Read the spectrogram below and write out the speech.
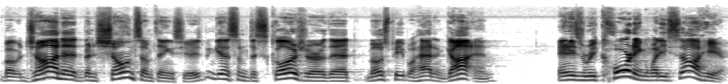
but John had been shown some things here. He's been given some disclosure that most people hadn't gotten, and he's recording what he saw here.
